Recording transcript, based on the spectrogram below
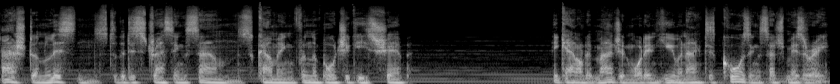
Ashton listens to the distressing sounds coming from the Portuguese ship. He cannot imagine what inhuman act is causing such misery,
